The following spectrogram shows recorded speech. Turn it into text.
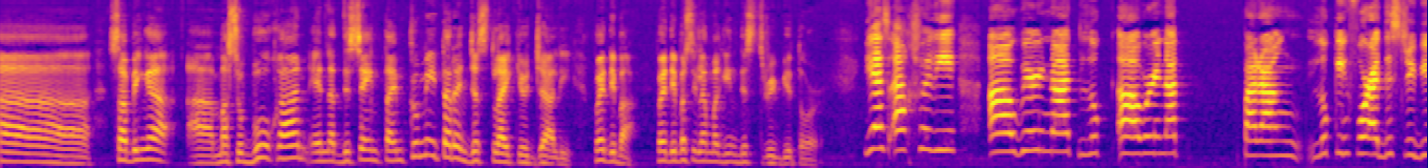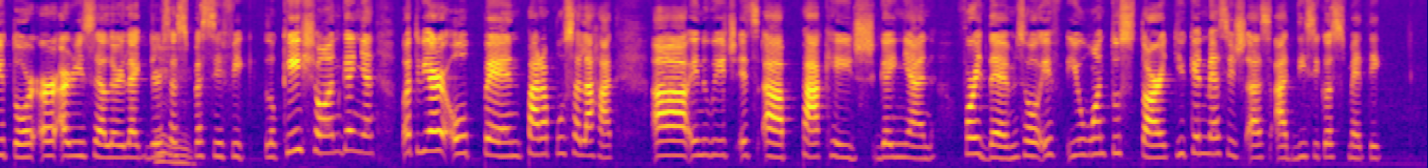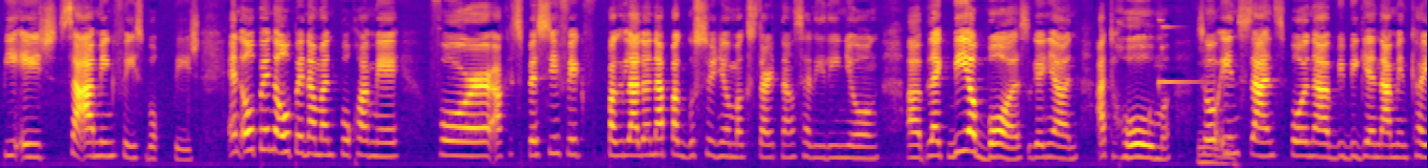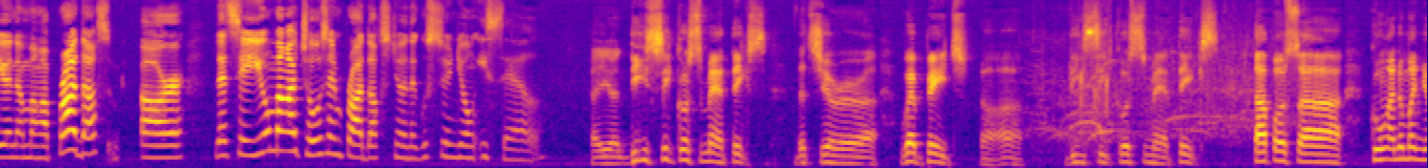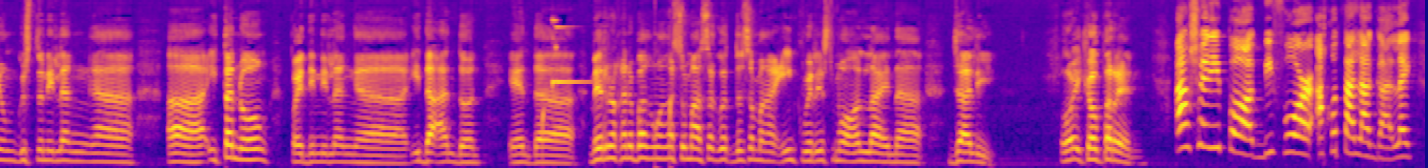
sabi nga ah, masubukan and at the same time kumita rin just like you, Jolly. Pwede ba? Pwede ba silang maging distributor? Yes, actually, uh, we're not look uh, we're not parang looking for a distributor or a reseller. Like there's a Mm. specific location ganyan. But we are open para po sa lahat uh, in which it's a package ganyan for them. So if you want to start you can message us at DC Cosmetic PH sa aming Facebook page. And open na open naman po kami for a specific pag lalo na pag gusto nyo mag-start ng sarili nyong uh, like be a boss ganyan at home so instance po na bibigyan namin kayo ng mga products or let's say yung mga chosen products nyo na gusto nyong i-sell Ayun, DC Cosmetics. That's your uh, webpage. Oo. DC Cosmetics. Tapos, ah, kung ano man yung gusto nilang ah, ah, itanong, pwede nilang ah, idaan doon. And ah, meron ka na bang mga sumasagot doon sa mga inquiries mo online na Jolly? O ikaw pa rin? Actually po, before, ako talaga, like,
